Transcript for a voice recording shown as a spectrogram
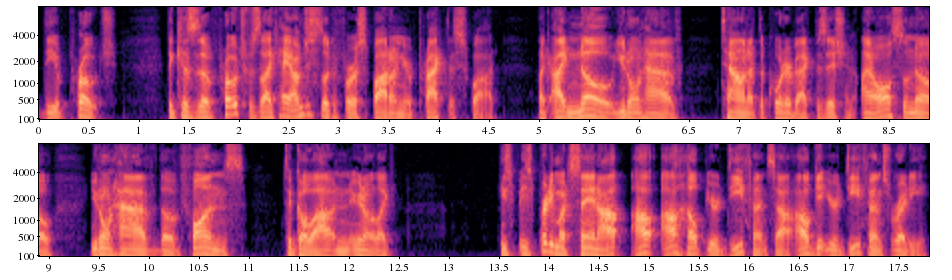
the approach because the approach was like, hey, I'm just looking for a spot on your practice squad. Like, I know you don't have talent at the quarterback position. I also know you don't have the funds to go out and, you know, like, he's, he's pretty much saying, I'll, I'll, I'll help your defense out. I'll get your defense ready.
